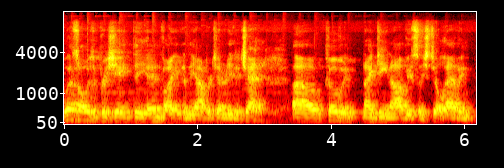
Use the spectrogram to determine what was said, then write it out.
Wes, always appreciate the invite and the opportunity to chat. Uh, COVID 19 obviously still having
